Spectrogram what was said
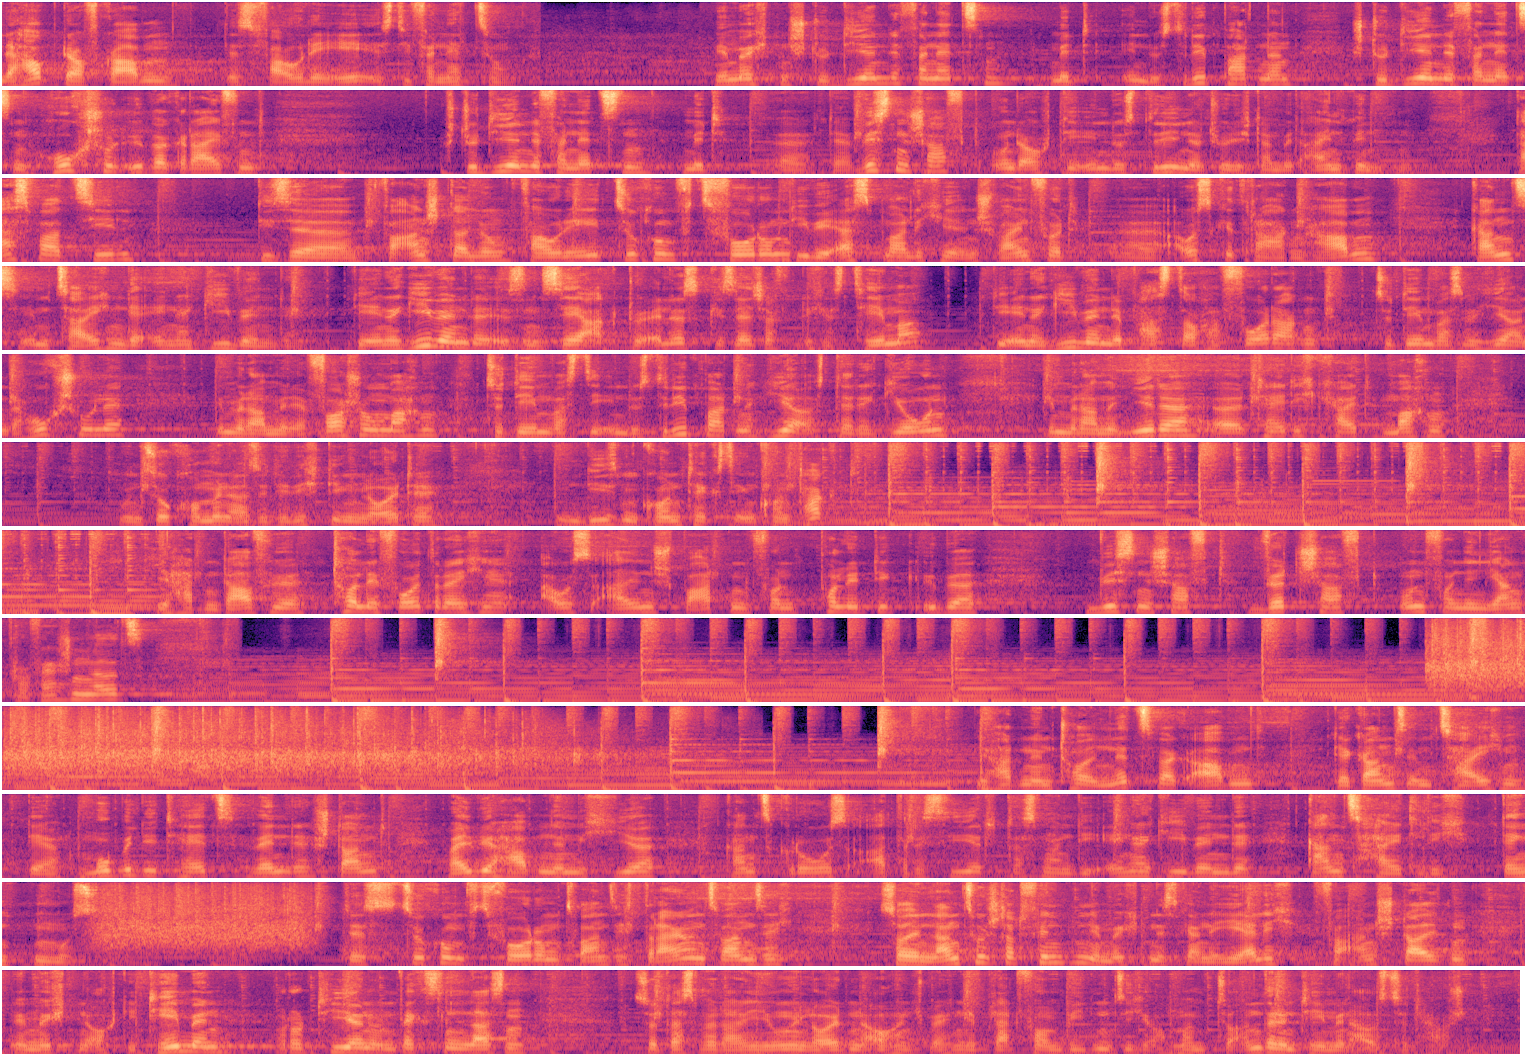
der Hauptaufgaben des VDE ist die Vernetzung. Wir möchten Studierende vernetzen mit Industriepartnern, Studierende vernetzen hochschulübergreifend, Studierende vernetzen mit äh, der Wissenschaft und auch die Industrie natürlich damit einbinden. Das war Ziel dieser Veranstaltung VDE Zukunftsforum, die wir erstmalig hier in Schweinfurt äh, ausgetragen haben, ganz im Zeichen der Energiewende. Die Energiewende ist ein sehr aktuelles gesellschaftliches Thema. Die Energiewende passt auch hervorragend zu dem, was wir hier an der Hochschule im Rahmen der Forschung machen, zu dem, was die Industriepartner hier aus der Region im Rahmen ihrer äh, Tätigkeit machen. Und so kommen also die richtigen Leute in diesem Kontext in Kontakt. Wir hatten dafür tolle Vorträge aus allen Sparten von Politik über Wissenschaft, Wirtschaft und von den Young Professionals. Wir hatten einen tollen Netzwerkabend, der ganz im Zeichen der Mobilitätswende stand, weil wir haben nämlich hier ganz groß adressiert, dass man die Energiewende ganzheitlich denken muss. Das Zukunftsforum 2023 soll in Landshut stattfinden. Wir möchten es gerne jährlich veranstalten. Wir möchten auch die Themen rotieren und wechseln lassen, sodass wir da den jungen Leuten auch entsprechende Plattformen bieten, sich auch mal zu anderen Themen auszutauschen.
